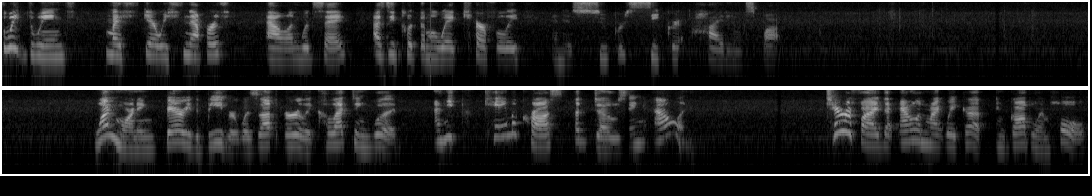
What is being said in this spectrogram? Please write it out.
Sweet dreams, my scary snappers, Alan would say as he put them away carefully in his super secret hiding spot. One morning, Barry the Beaver was up early collecting wood, and he came across a dozing Alan. Terrified that Alan might wake up and gobble him whole,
